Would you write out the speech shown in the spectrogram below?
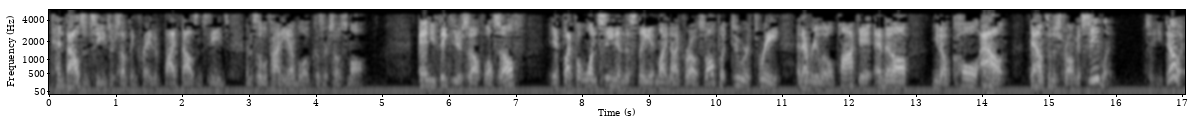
10,000 seeds or something crazy, 5,000 seeds in this little tiny envelope because they're so small. And you think to yourself, well, self, if I put one seed in this thing, it might not grow. So I'll put two or three in every little pocket, and then I'll, you know, cull out down to the strongest seedling. So you do it.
